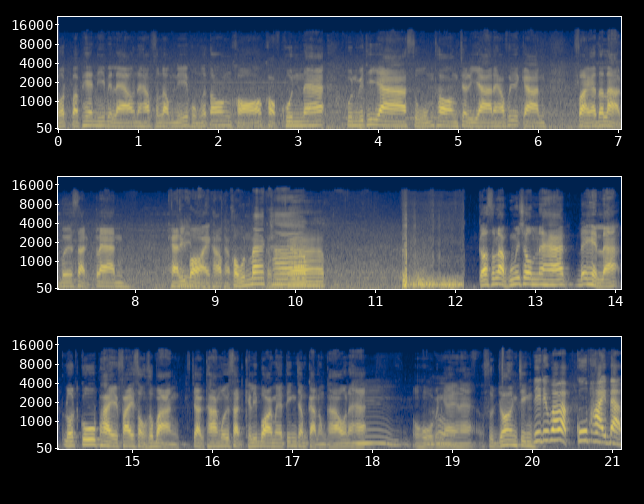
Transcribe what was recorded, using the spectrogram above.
รถประเภทนี้ไปแล้วนะครับสำหรับวันนี้ผมก็ต้องขอขอบคุณนะฮะคุณวิทยาสูงทองจริยานะครับผู้จัดการฝ่ายการตลาดบริษัทแกลน แคริบอยครับครับ ขอบคุณมากขอบคคุณรับครับ ก็สำหรับคุณผู้ชมนะฮะ ได้เห็นแล้ว รถกู้ภัยไฟส่องสว่าง จากทางบริษัทแคริบอยมาร์ติ้งจำกัดของเขานะฮะอืมโอ้โห เป็นไงนะฮะ สุดยอดจริงๆเรียกได้ว่าแบบกู้ภัยแบบ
